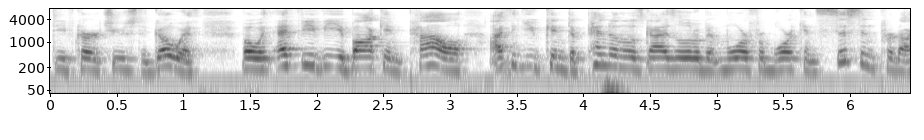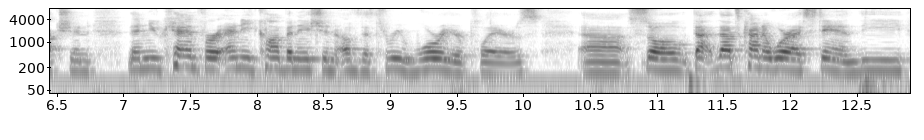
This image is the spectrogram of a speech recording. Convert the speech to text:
Steve Kerr chooses to go with. But with FVV, Ibaka, and Powell, I think you can depend on those guys a little bit more for more consistent production than you can for any combination of the three Warrior players. Uh, so that that's kind of where I stand. The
